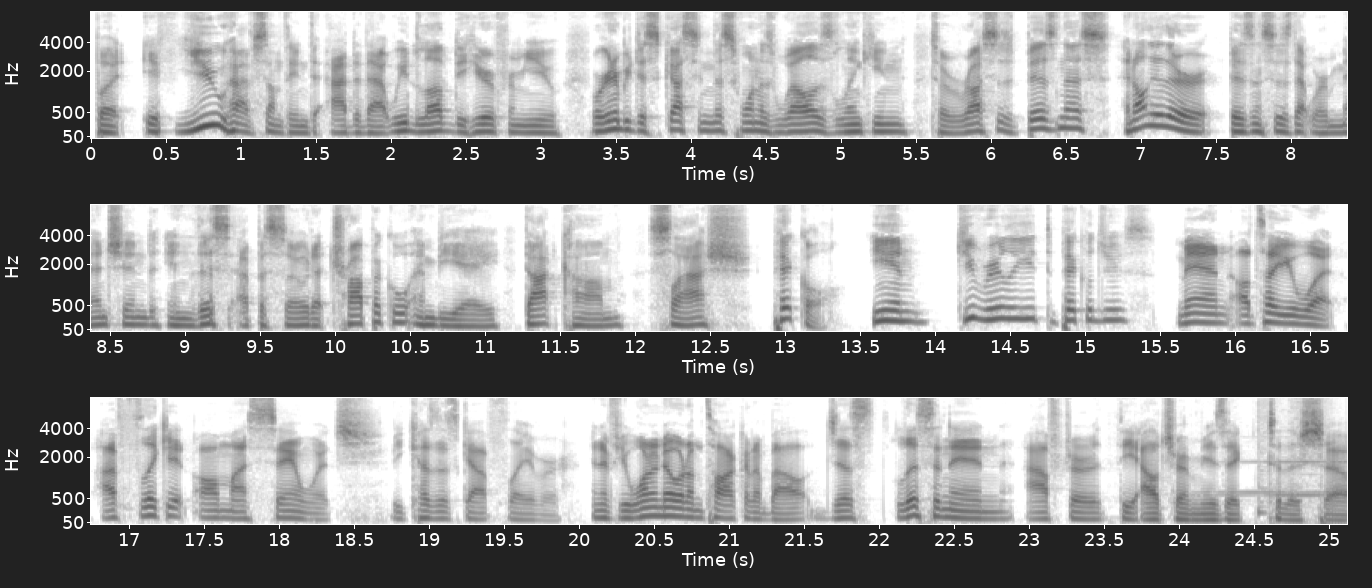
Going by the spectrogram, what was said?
But if you have something to add to that, we'd love to hear from you. We're going to be discussing this one as well as linking to Russ's business and all the other businesses that were mentioned in this episode at tropicalmba.com slash pickle. Ian, do you really eat the pickle juice? Man, I'll tell you what, I flick it on my sandwich because it's got flavor. And if you want to know what I'm talking about, just listen in after the outro music to this show.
